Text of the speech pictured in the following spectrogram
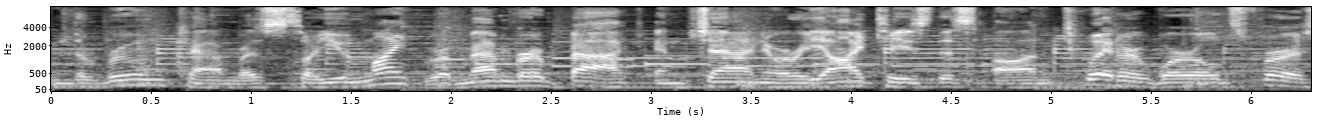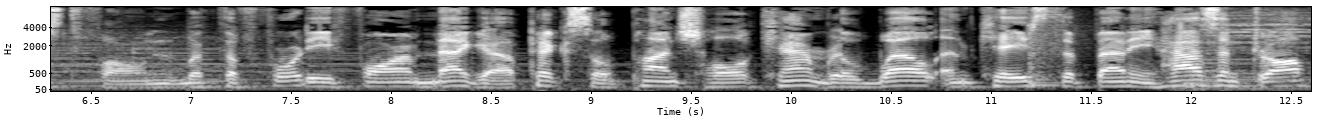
in the room cameras. So you might remember back in January I teased this on Twitter world's first phone with the 44 megapixel punch hole camera. Well in case the penny hasn't dropped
